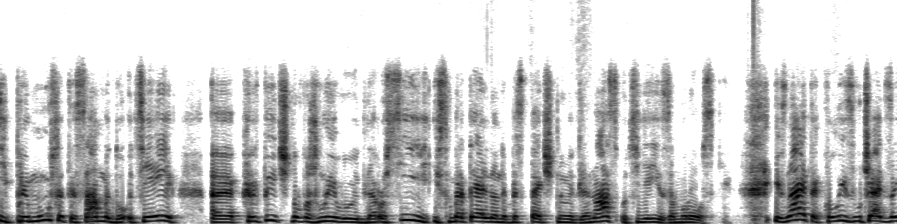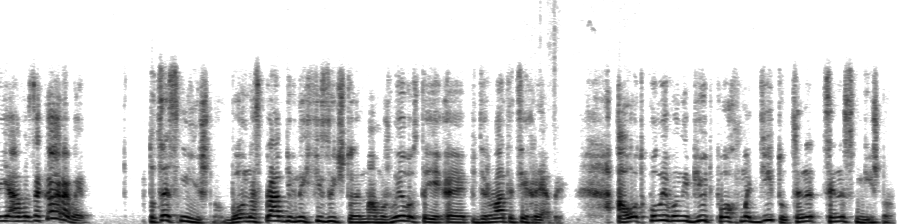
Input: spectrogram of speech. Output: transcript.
і примусити саме до цієї е, критично важливої для Росії і смертельно небезпечної для нас оцієї заморозки. І знаєте, коли звучать заяви Захарови. То це смішно, бо насправді в них фізично немає можливостей е, підірвати ці греблі. А от коли вони б'ють по Ахмаддіту, це не це не смішно,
